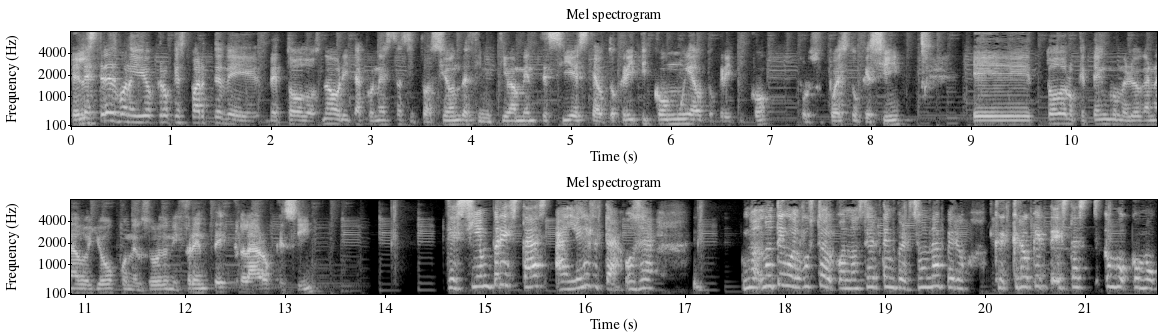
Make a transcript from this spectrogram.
el estrés, bueno, yo creo que es parte de, todos, ¿no? Ahorita con esta situación definitivamente sí, este autocrítico, muy autocrítico, por supuesto que sí. Eh, todo lo que tengo me lo he ganado yo con el sudor de mi frente, claro que sí. Que siempre estás alerta, o sea, no, no, tengo el gusto de conocerte en persona, pero creo que estás como, como,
